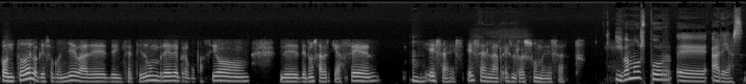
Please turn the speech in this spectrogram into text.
con todo lo que eso conlleva de, incertidumbre, de preocupación, de, no saber qué hacer. Esa es, esa es, el resumen exacto. Y vamos por eh, áreas.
